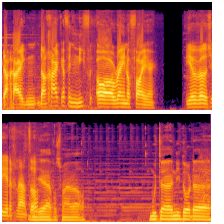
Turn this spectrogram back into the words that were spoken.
Dan ga ik, dan ga ik even niet... Oh, Rain of Fire. Die hebben we wel eens eerder gedaan, toch? Ja, volgens mij wel. Moet niet door de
